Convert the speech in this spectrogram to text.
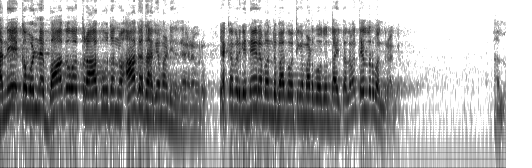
ಅನೇಕ ಒಳ್ಳೆ ಭಾಗವತರಾಗುವುದನ್ನು ಆಗದ ಹಾಗೆ ಮಾಡಿದ್ದಾರೆ ಅವರು. ಯಾಕೆ ಅವರಿಗೆ ನೇರ ಬಂದು ಭಾಗವತಿಗೆ ಮಾಡ್ಬೋದು ಅಂತ ಆಯ್ತಲ್ಲ ಮತ್ತೆ ಎಲ್ಲರೂ ಬಂದರು ಹಾಗೆ. ಅಲ್ಲ.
